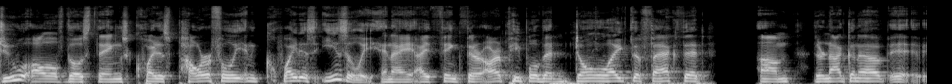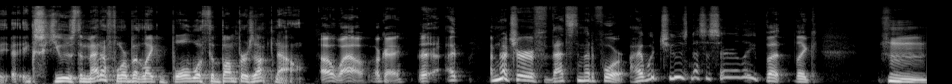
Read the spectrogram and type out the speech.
do all of those things quite as powerfully and quite as easily. And I, I think there are people that don't like the fact that um, they're not going to uh, excuse the metaphor, but like bull with the bumpers up now. Oh, wow. Okay. Uh, I, I'm not sure if that's the metaphor I would choose necessarily, but like, hmm.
